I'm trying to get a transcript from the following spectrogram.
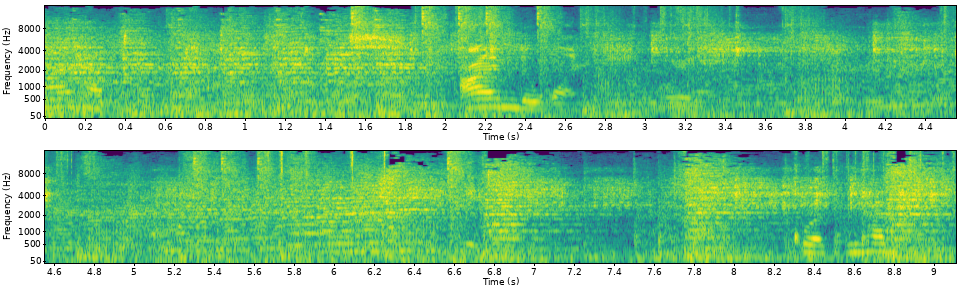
I have. I'm the one Quick, we have.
